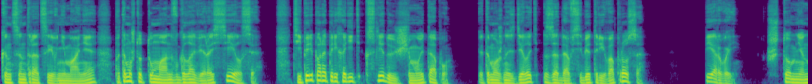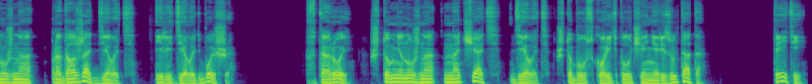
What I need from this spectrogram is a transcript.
концентрации внимания, потому что туман в голове рассеялся. Теперь пора переходить к следующему этапу. Это можно сделать, задав себе три вопроса. Первый. Что мне нужно продолжать делать или делать больше? Второй. Что мне нужно начать делать, чтобы ускорить получение результата? Третий.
